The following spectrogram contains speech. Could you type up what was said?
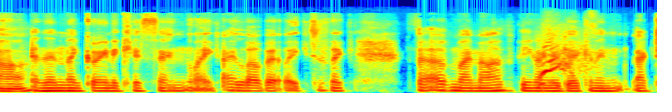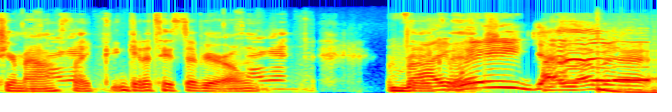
Uh-huh. and then like going to kissing. Like I love it. Like just like that of my mouth being on your dick and then back to your mouth. Like get a taste of your own. Right. bitch. Wait. I love it.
